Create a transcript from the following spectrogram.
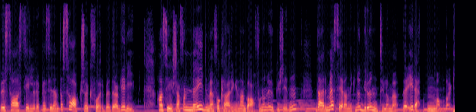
USAs tidligere president er saksøkt for bedrageri. Han sier seg fornøyd med forklaringen han ga for noen uker siden. Dermed ser han ikke noe grunn til å møte i retten mandag.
